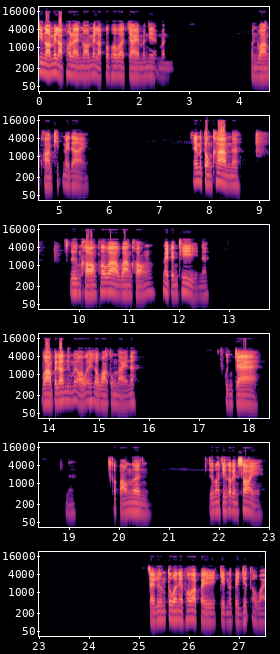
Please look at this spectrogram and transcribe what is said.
ที่นอนไม่หลับเพราะอะไรนอนไม่หลับก็เพราะว่าใจมันเนี่ยมัน มันวางความคิดไม่ได้ให้มันตรงข้ามนะ ลืมของเพราะว่าวางของไม่เป็นที่นะวางไปแล้วนึกไม่ออกว่าเอ๊ะเราวางตรงไหนนะ กุญแจนะกระเป๋าเงิน หรือบางทีก็เป็นสร้อย แต่ลืมตัวเนี่ยเพราะว่าไปจิตมันไปยึดเอาไว้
